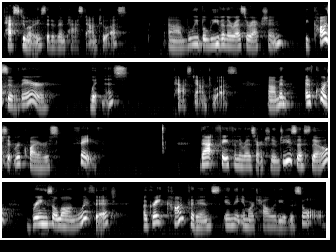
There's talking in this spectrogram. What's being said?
testimonies that have been passed down to us. Um, we believe in the resurrection because of their witness passed down to us. Um, and, and of course, it requires faith. That faith in the resurrection of Jesus, though, brings along with it a great confidence in the immortality of the soul.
